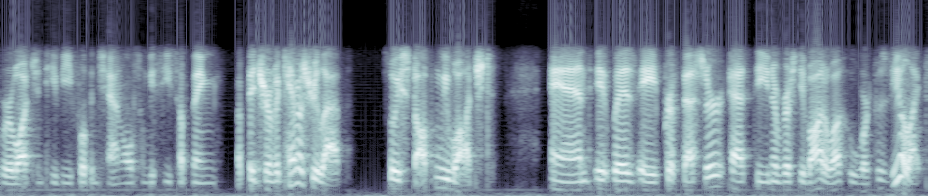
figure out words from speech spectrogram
were watching TV, flipping channels, and we see something, a picture of a chemistry lab. So we stopped and we watched, and it was a professor at the University of Ottawa who worked with zeolites.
